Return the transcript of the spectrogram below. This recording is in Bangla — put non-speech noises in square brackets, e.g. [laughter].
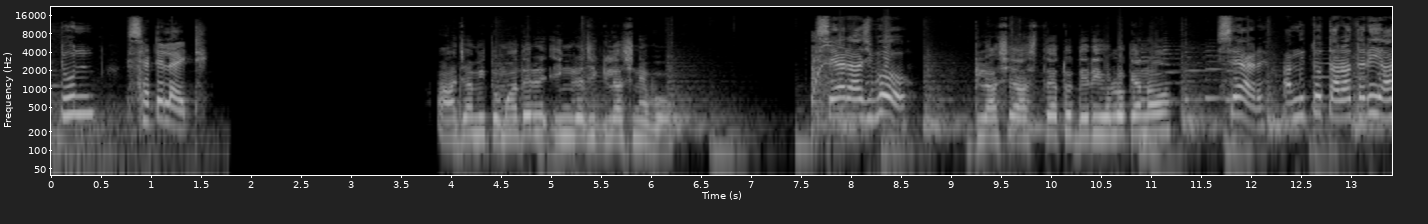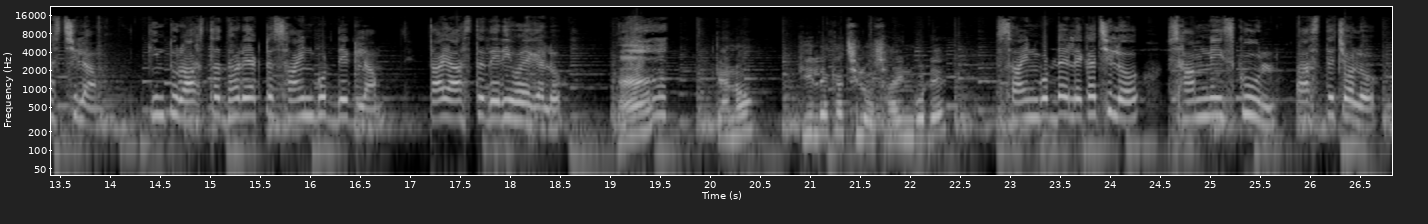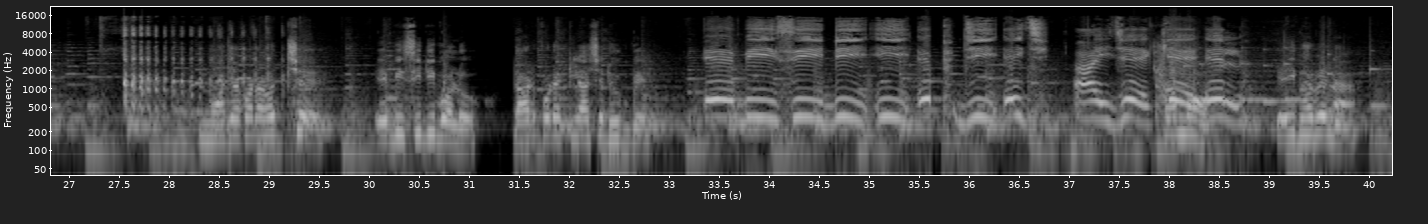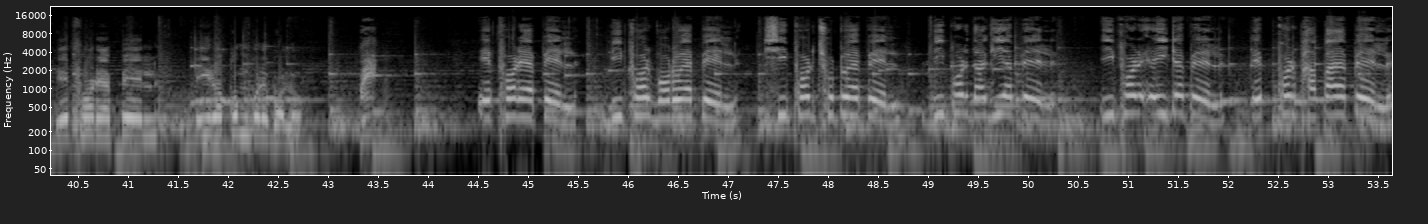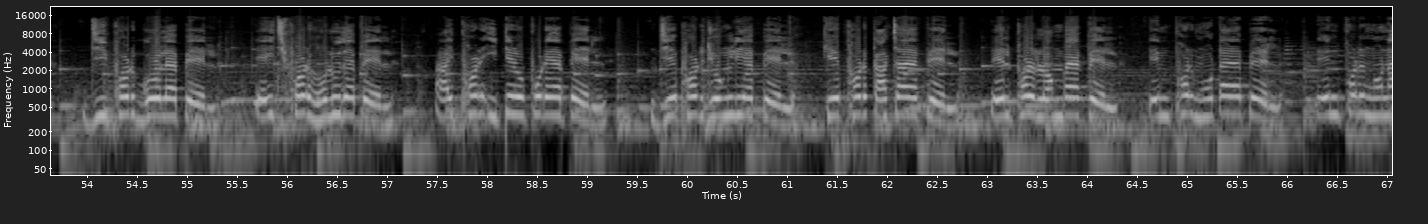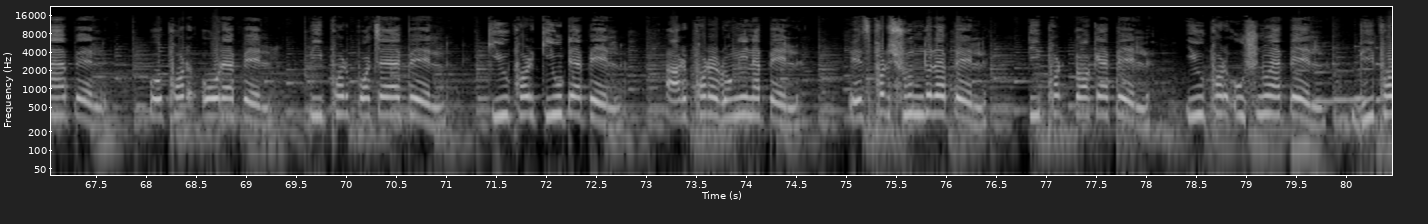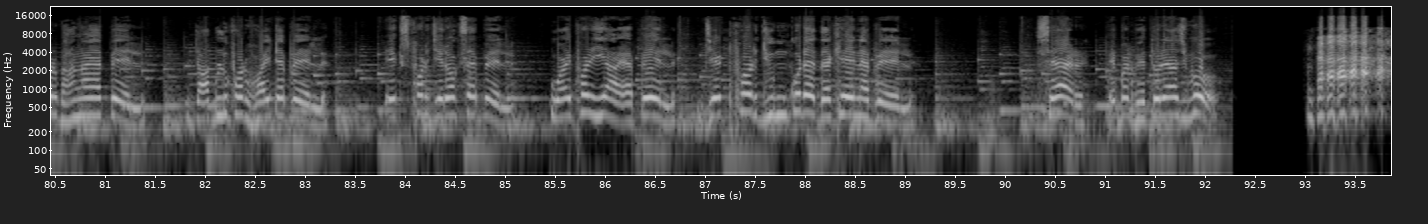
Cartoon satellite. আজ আমি তোমাদের ইংরেজি ক্লাস নেব। স্যার আসব? ক্লাসে আসতে এত দেরি হলো কেন? স্যার আমি তো তাড়াতাড়ি আসছিলাম কিন্তু রাস্তার ধারে একটা সাইনবোর্ড দেখলাম তাই আসতে দেরি হয়ে গেল। কেন? কি লেখা ছিল সাইনবোর্ডে? সাইনবোর্ডে লেখা ছিল সামনে স্কুল আসতে চলো। মজা করা হচ্ছে? এবিসিডি বলো। তারপরে ক্লাসে ঢুকবে। A B C D E F G H I J K থামো। এল এইভাবে না। এ ফর অ্যাপেল এই রকম করে বলো। A for apple B for বড় অ্যাপেল সি ফর ছোট apple D for Dagi apple E for eight apple F for ফাপা apple G for গোল অ্যাপেল এইচ ফর হলুদ অ্যাপেল আই ফর ইটের ওপরে অ্যাপেল জে ফর জংলি অ্যাপেল, কে ফর কাঁচা অ্যাপেল, এল ফর লম্বা অ্যাপেল, এম ফর মোটা অ্যাপেল, এন ফর নোনা অ্যাপেল, ও ফর ওর অ্যাপেল, পি ফর পচা apple, Q for cute apple, R for রঙিন অ্যাপেল, এস ফর সুন্দর অ্যাপেল, টি ফর টক অ্যাপেল, ইউ ফর উষ্ণ অ্যাপেল, ভি ফর ভাঙা apple, W for white apple, X for xerox apple, Y for yeah apple, Z for zoom করে দেখেন অ্যাপেল। স্যার এবার ভেতরে আসব। [laughs]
